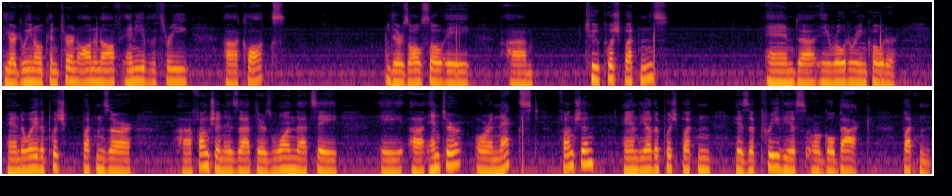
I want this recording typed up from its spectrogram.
the Arduino can turn on and off any of the three uh, clocks. There's also a um, two push buttons and uh, a rotary encoder. And the way the push buttons are uh, function is that there's one that's a a uh, enter or a next function and the other push button is a previous or go back button.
